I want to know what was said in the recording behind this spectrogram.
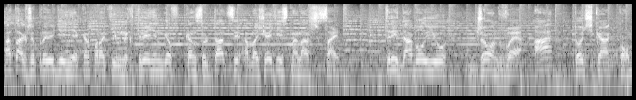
а также проведения корпоративных тренингов, консультаций обращайтесь на наш сайт www.johnva.com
